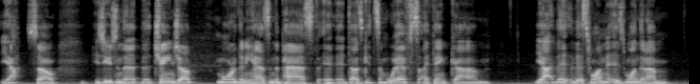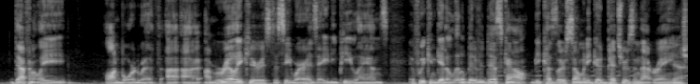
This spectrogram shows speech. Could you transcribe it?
Yeah, so he's using the the change up more than he has in the past. It, it does get some whiffs. I think. Um, yeah, th- this one is one that I'm definitely on board with. I, I'm really curious to see where his ADP lands if we can get a little bit of a discount because there's so many good pitchers in that range, yeah.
